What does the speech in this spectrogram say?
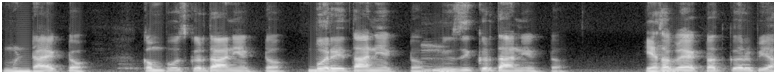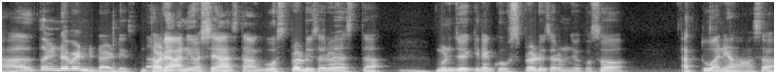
म्हणटा एकटो कंपोज करता आनी एकटो बरयता आनी एकटो म्युजीक करता आनी एकटो हे सगळे एकटोच करपी आहा तो इंडिपेंडंट आर्टिस्ट थोडे आनी अशें आसता गोस्ट प्रोड्युसरूय आसता म्हणजे कितें गोस्ट प्रोड्युसर म्हणजे कसो आतां तूं आनी हांव आसा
